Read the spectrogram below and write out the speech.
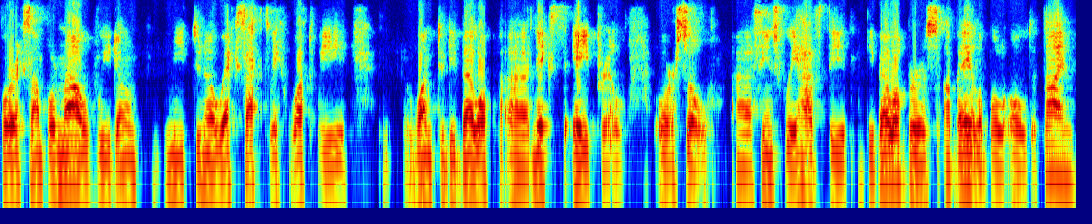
for example now we don't need to know exactly what we want to develop uh, next april or so. Uh, since we have the developers available all the time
